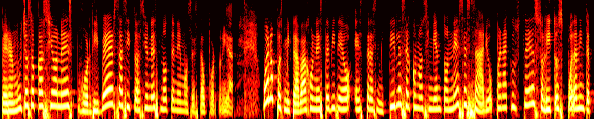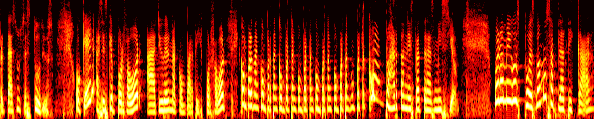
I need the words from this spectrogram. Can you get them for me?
pero en muchas ocasiones por diversas situaciones no tenemos esta oportunidad. Bueno, pues mi trabajo en este video es transmitirles el conocimiento necesario para que ustedes solitos puedan interpretar sus estudios, ¿ok? Así es que por favor ayúdenme a compartir, por favor, compartan, compartan, compartan, compartan, compartan, compartan, compartan, compartan esta transmisión. Bueno amigos, pues vamos a platicar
